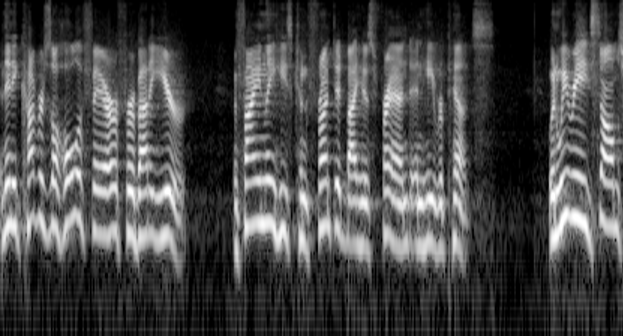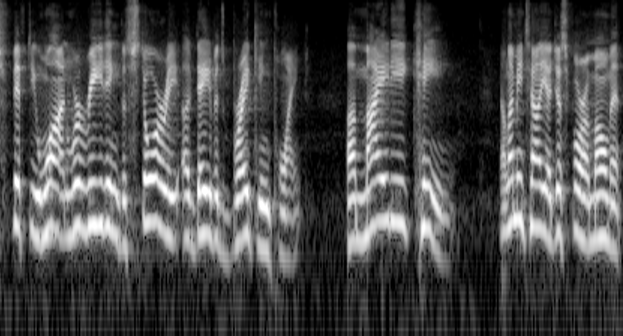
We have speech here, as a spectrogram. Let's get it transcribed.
And then he covers the whole affair for about a year. And finally, he's confronted by his friend and he repents. When we read Psalms 51, we're reading the story of David's breaking point, a mighty king. Now, let me tell you just for a moment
